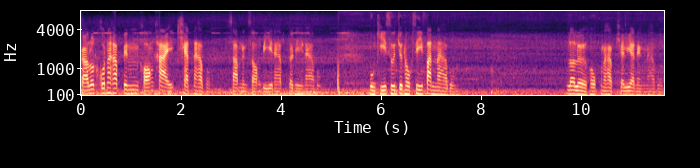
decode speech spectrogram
การรถคุดนะครับ เป็นของขายแคทนะครับผม สามหนึ่งสองบีนะครับ ตัวนี้นะครับผมบุงคีศูนย์จุดหกซีฟันนะครับผมลอเลอหกนะครับแคเรียหนึ่งนะครับผม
